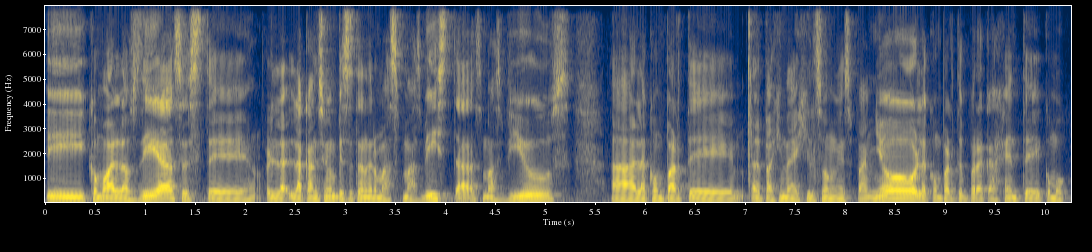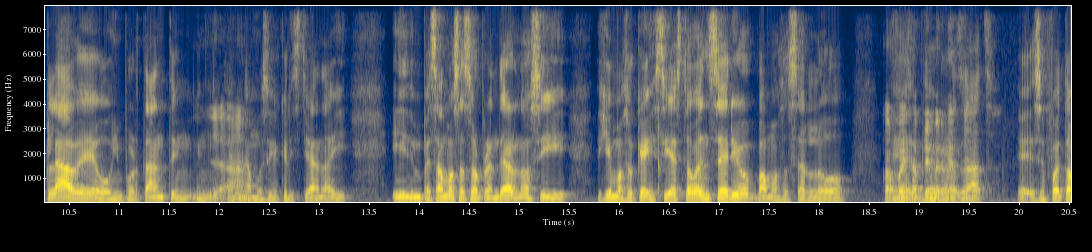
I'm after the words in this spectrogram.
Y como a los días, este, la, la, canción empieza a tener más, más vistas, más views, la comparte a la página de Hilson en español, la comparte por acá gente como clave o importante en, la música cristiana y, y, empezamos a sorprendernos y dijimos, ok, si esto va en serio, vamos a hacerlo. ¿Cuál fue esa eh, primera verdad. ese fue tu,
